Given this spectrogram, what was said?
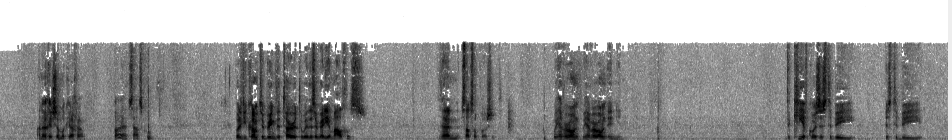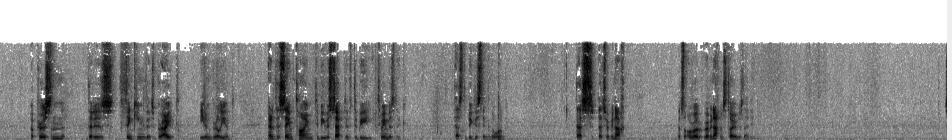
i Oh, yeah, that sounds cool. But if you come to bring the Torah to where there's already a Malchus, then it's not so potent. We have our own. We have our own inyan. the key, of course, is to be is to be a person that is thinking, that's bright, even brilliant, and at the same time to be receptive, to be tamimistic. That's the biggest thing in the world. That's that's Rabbi Nachman. That's all Rabbi Nachman's Torah is that in.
